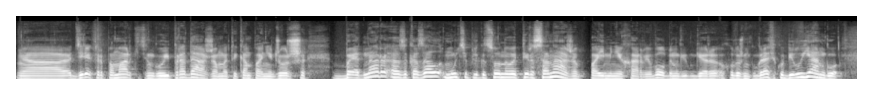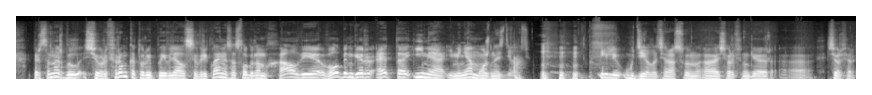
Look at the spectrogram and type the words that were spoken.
а, директор по маркетингу и продажам этой компании Джордж Беднар э, заказал мультипликационного персонажа по имени Харви Волбингер художнику-графику Биллу Янгу. Персонаж был серфером, который появлялся в рекламе со слоганом «Халви Волбингер – это имя, и меня можно сделать». Или уделать, раз он э, серфингер, э, серфер.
